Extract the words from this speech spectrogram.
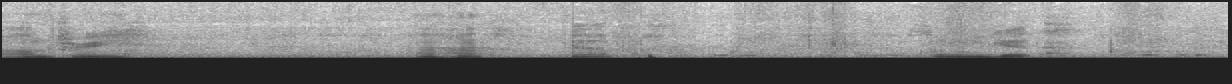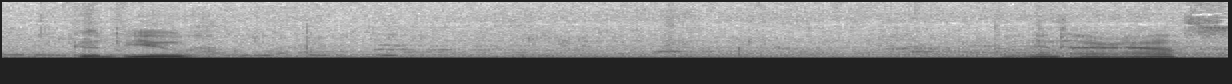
Palm tree. Uh-huh up so we can get good view of the entire house.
